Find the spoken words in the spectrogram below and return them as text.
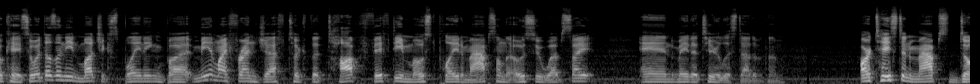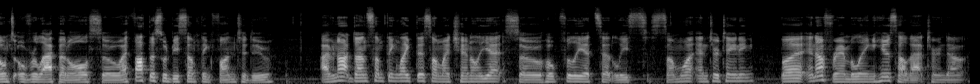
Okay, so it doesn't need much explaining, but me and my friend Jeff took the top 50 most played maps on the OSU website and made a tier list out of them. Our taste in maps don't overlap at all, so I thought this would be something fun to do. I've not done something like this on my channel yet, so hopefully it's at least somewhat entertaining. But enough rambling, here's how that turned out.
